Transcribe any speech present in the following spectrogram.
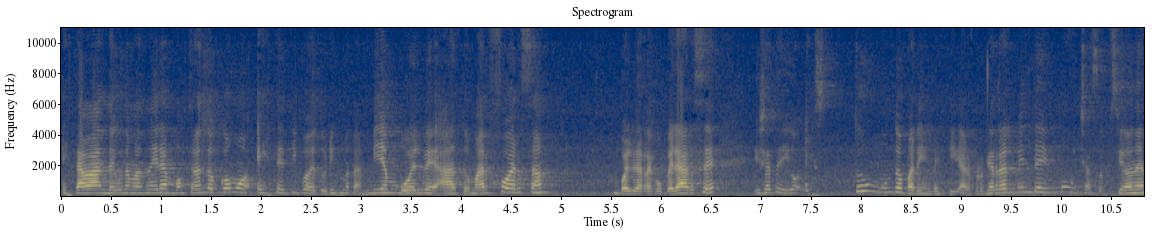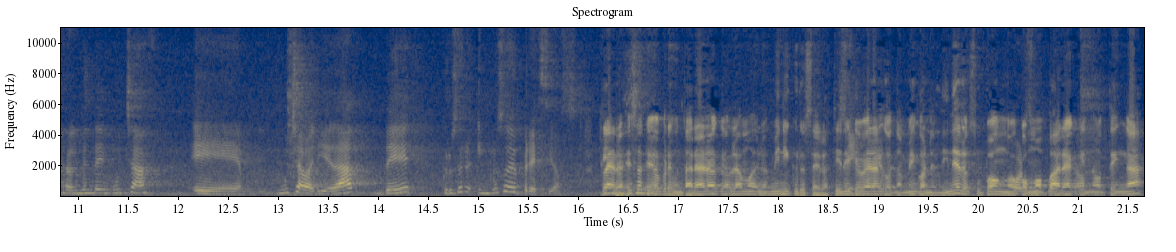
estaban de alguna manera mostrando cómo este tipo de turismo también vuelve a tomar fuerza, vuelve a recuperarse, y ya te digo, es todo un mundo para investigar, porque realmente hay muchas opciones, realmente hay mucha, em, mucha variedad de crucero, incluso de precios. Claro, eso te iba a preguntar, ahora que hablamos de los mini cruceros, tiene que ver algo también con el dinero, supongo, como para que no tenga,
